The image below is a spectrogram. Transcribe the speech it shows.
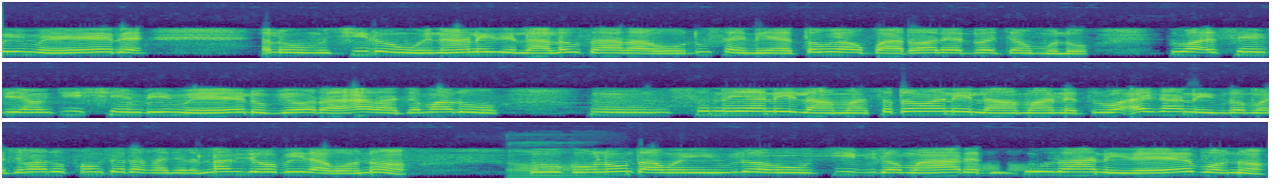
ပေးမယ်တဲ့အဲ့လိုမရှိလို့ဝန်ထမ်းလေးတွေလာလောက်စားတာကိုသူ့ဆိုင်တွေက၃ယောက်ပါသွားတဲ့အတွက်ကြောင့်မလို့သူကအစင်ပြေအောင်ကြည့်ရှင်းပေးမယ်လို့ပြောတာအဲ့ဒါကျမတို့อืมစနေရက်နေ့လာမှာစတုံးရက်နေ့လာမှာနဲ့သူတို့အိုက်ကနေပြီးတော့မှကျမတို့ဖုန်းဆက်တဲ့ခါကျတော့လှမ်းပြောပေးတာပေါ့နော်သူအကုန်လုံးတာဝန်ယူပြီးတော့ဟိုကြည့်ပြီးတော့မှတဲ့သူစူးစမ်းနေတယ်ပေါ့နော်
